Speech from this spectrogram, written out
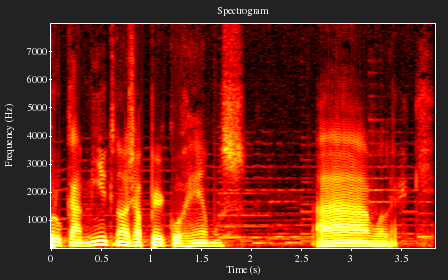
para o caminho que nós já percorremos, ah, moleque,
